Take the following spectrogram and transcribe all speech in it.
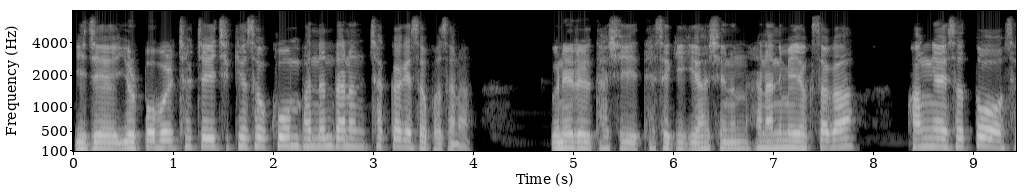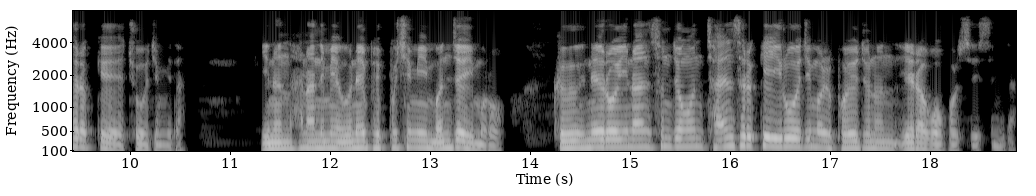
이제 율법을 철저히 지켜서 구원받는다는 착각에서 벗어나 은혜를 다시 되새기게 하시는 하나님의 역사가 광야에서 또 새롭게 주어집니다. 이는 하나님의 은혜 베푸심이 먼저이므로 그 은혜로 인한 순종은 자연스럽게 이루어짐을 보여주는 예라고 볼 수 있습니다.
